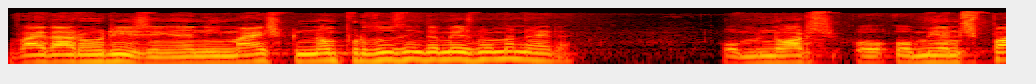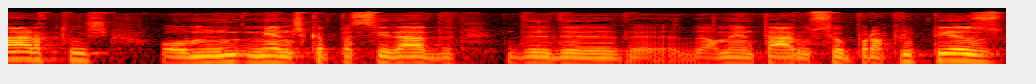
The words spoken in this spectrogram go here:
vai dar origem a animais que não produzem da mesma maneira ou, menores, ou, ou, menos partos, ou menos capacidade de, de, de, aumentar o seu próprio peso,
